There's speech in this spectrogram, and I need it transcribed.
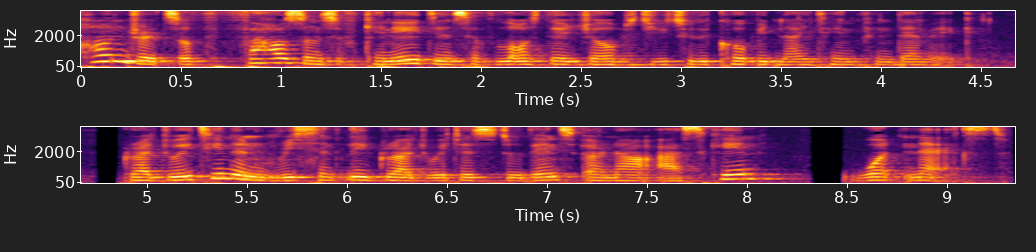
Hundreds of thousands of Canadians have lost their jobs due to the COVID 19 pandemic. Graduating and recently graduated students are now asking, what next?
